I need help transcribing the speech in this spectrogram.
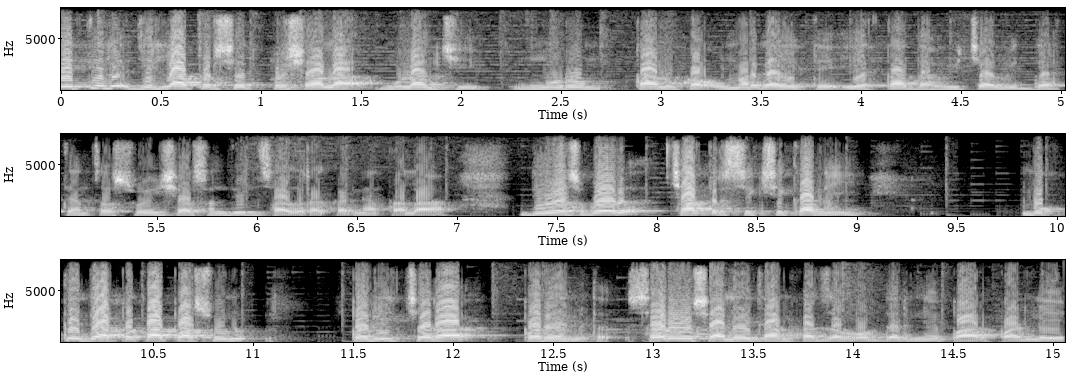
येथील जिल्हा परिषद प्रशाला मुलांची मुरुम तालुका उमरगा येथे इयत्ता दहावीच्या विद्यार्थ्यांचा स्वयंशासन दिन साजरा करण्यात आला. दिवसभर छात्र शिक्षकांनी मुख्याध्यापकापासून परिचरापर्यंत सर्व शालेय कामकाज जबाबदारीने पार पाडले.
